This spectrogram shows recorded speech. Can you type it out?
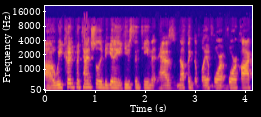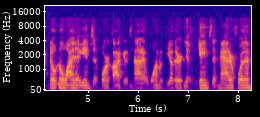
Uh, we could potentially be getting a Houston team that has nothing to play for at four o'clock. Don't know why that game's at four o'clock and it's not at one with the other games that matter for them.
